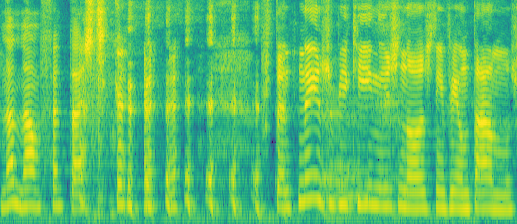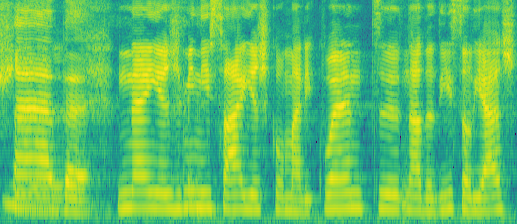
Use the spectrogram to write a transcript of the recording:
Não, não, fantástico. Portanto, nem os biquínis nós inventámos. Nada. Uh, nem as mini saias com mariquante, nada disso. Aliás,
